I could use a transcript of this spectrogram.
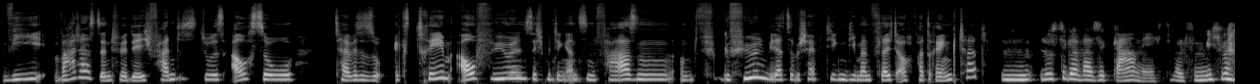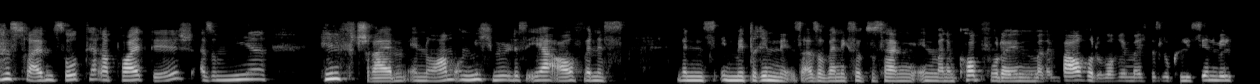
Wie war das denn für dich? Fandest du es auch so teilweise so extrem aufwühlen, sich mit den ganzen Phasen und Gefühlen wieder zu beschäftigen, die man vielleicht auch verdrängt hat? Hm, lustigerweise gar nicht, weil für mich war das Schreiben so therapeutisch. Also mir hilft Schreiben enorm und mich wühlt es eher auf, wenn es wenn es in mir drin ist. Also wenn ich sozusagen in meinem Kopf oder in meinem Bauch oder wo auch immer ich das lokalisieren will,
